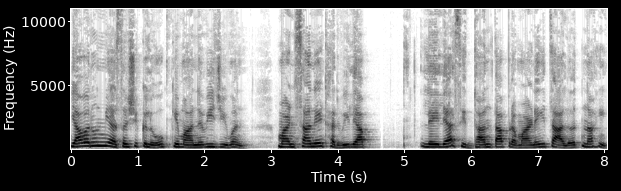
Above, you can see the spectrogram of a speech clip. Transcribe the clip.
यावरून मी असं शिकलो की मानवी जीवन माणसाने ठरविल्या लेल्या सिद्धांताप्रमाणे चालत नाही.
